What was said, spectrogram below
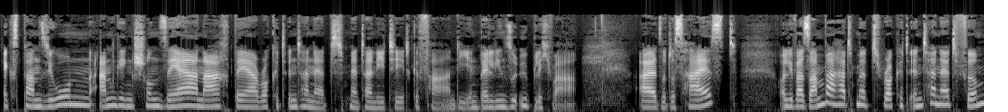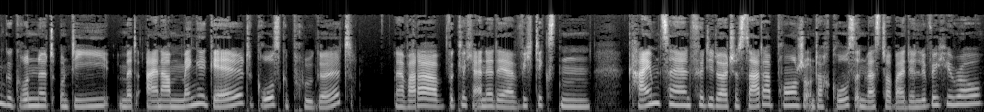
Expansion anging, schon sehr nach der Rocket Internet Mentalität gefahren, die in Berlin so üblich war. Also das heißt, Oliver Samba hat mit Rocket Internet Firmen gegründet und die mit einer Menge Geld großgeprügelt. Er war da wirklich eine der wichtigsten Keimzellen für die deutsche Startup-Branche und auch Großinvestor bei Delivery Hero.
